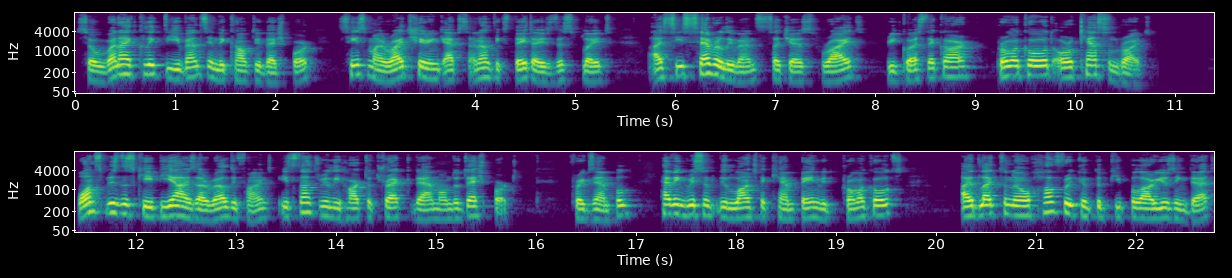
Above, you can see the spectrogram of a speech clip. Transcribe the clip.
So when I click the events in the Countly dashboard, since my ride-sharing app's analytics data is displayed, I see several events such as ride, request a car, promo code or cancel ride. Once business KPIs are well defined, it's not really hard to track them on the dashboard. For example, having recently launched a campaign with promo codes, I'd like to know how frequently people are using that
